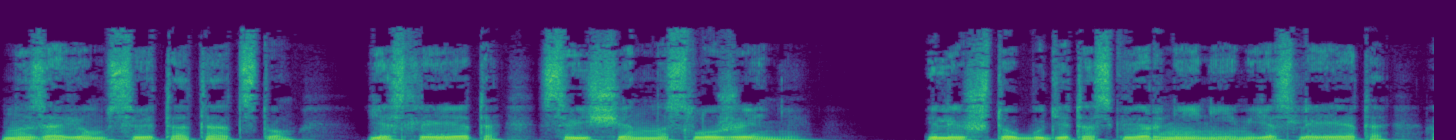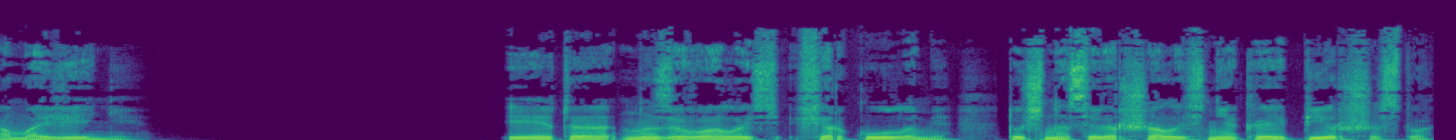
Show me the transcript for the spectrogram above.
назовем святотатством, если это священнослужение, или что будет осквернением, если это омовение. И это называлось феркулами, точно совершалось некое пиршество,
